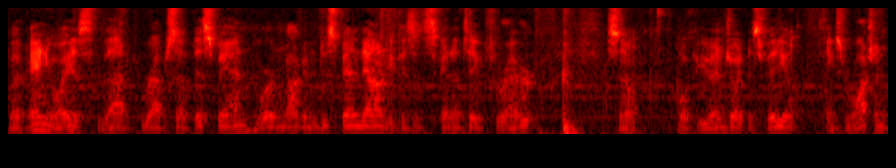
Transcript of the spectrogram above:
But anyways, that wraps up this fan. We're not going to do spin down because it's going to take forever. So, hope you enjoyed this video. Thanks for watching.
